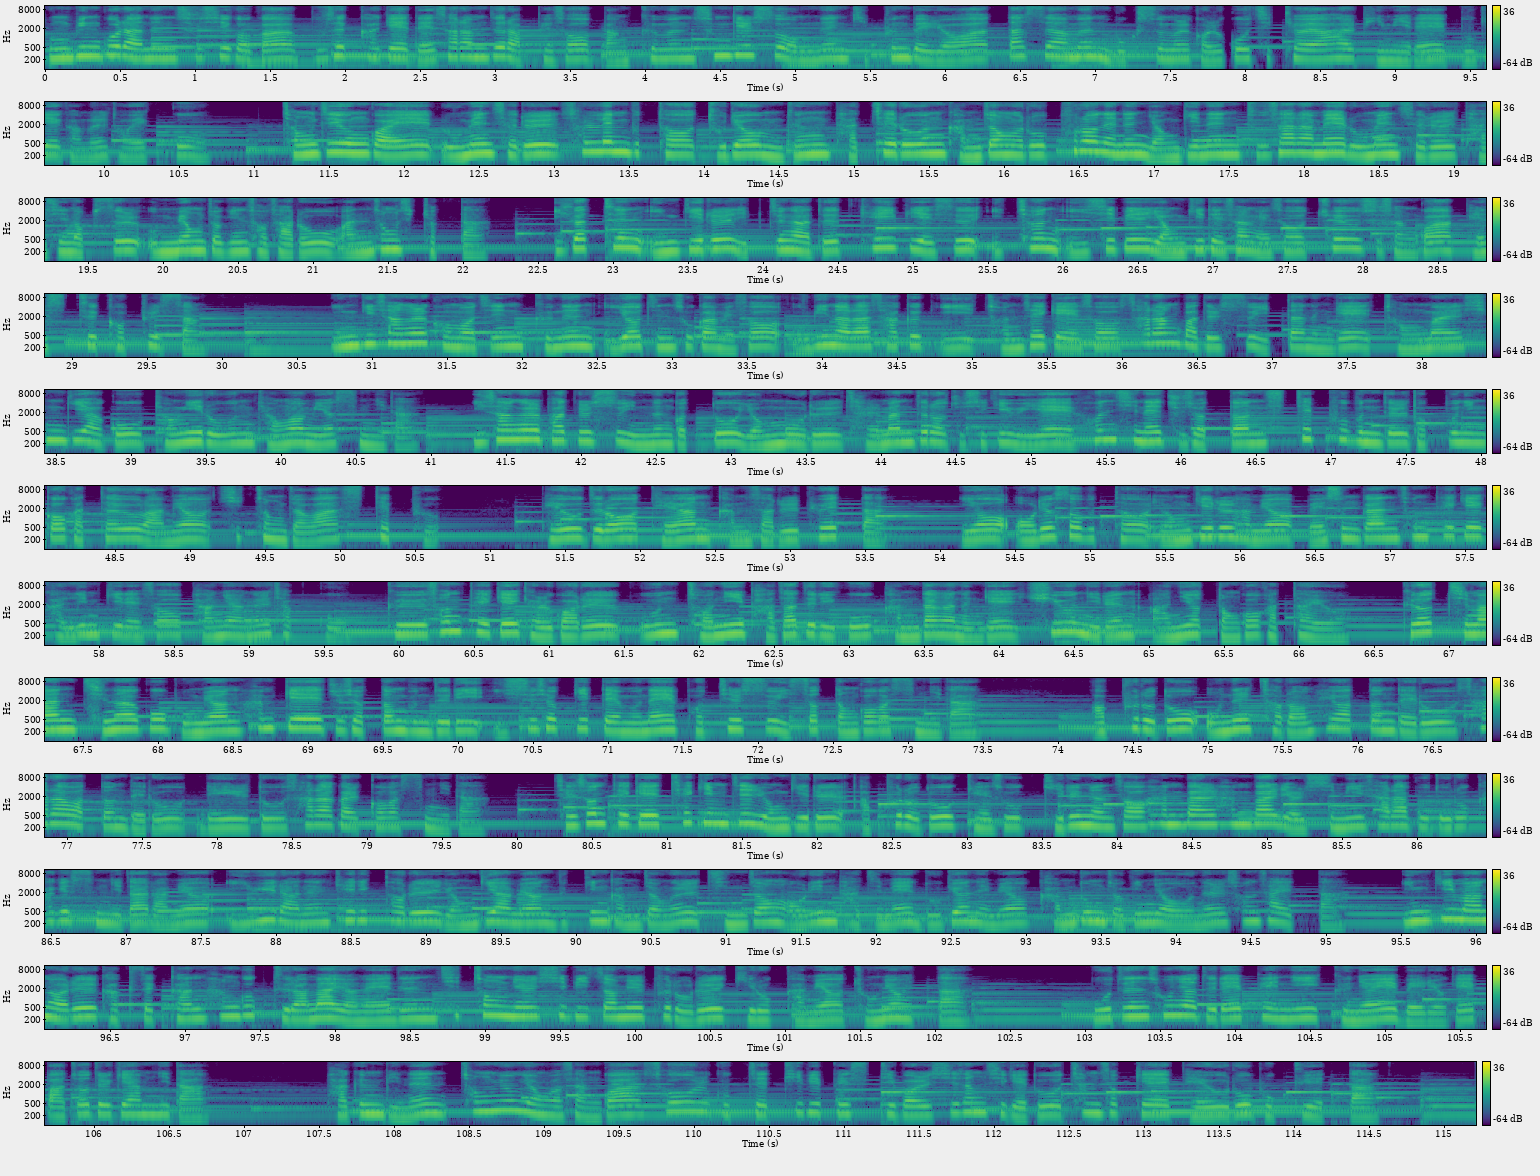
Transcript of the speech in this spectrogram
동빙고라는 수식어가 무색하게 내 사람들 앞에서 만큼은 숨길 수 없는 깊은 배려와 따스함은 목숨을 걸고 지켜야 할 비밀에 무게감을 더했고 정지훈과의 로맨스를 설렘부터 두려움 등 다채로운 감정으로 풀어내는 연기는 두 사람의 로맨스를 다신 없을 운명적인 서사로 완성시켰다. 이 같은 인기를 입증하듯 KBS 2021 연기대상에서 최우수상과 베스트 커플상, 인기상을 거머쥔 그는 이어진 소감에서 우리나라 사극이 전 세계에서 사랑받을 수 있다는 게 정말 신기하고 경이로운 경험이었습니다. 이 상을 받을 수 있는 것도 연모를 잘 만들어 주시기 위해 헌신해 주셨던 스태프분들 덕분인 것 같아요 라며 시청자와 스태프, 배우들어 대한 감사를 표했다. 이어 어려서부터 연기를 하며 매 순간 선택의 갈림길에서 방향을 잡고 그 선택의 결과를 온전히 받아들이고 감당하는 게 쉬운 일은 아니었던 것 같아요. 그렇지만 지나고 보면 함께 해주셨던 분들이 있으셨기 때문에 버틸 수 있었던 것 같습니다. 앞으로도 오늘처럼 해왔던 대로 살아왔던 대로 내일도 살아갈 것 같습니다. 제 선택에 책임질 용기를 앞으로도 계속 기르면서 한 발 한 발 열심히 살아보도록 하겠습니다. 라며 이휘라는 캐릭터를 연기하면 느낀 감정을 진정 어린 다짐에 녹여내며 감동적인 여운을 선사했다. 인기 만화를 각색한 한국 드라마 연애는 시청률 12.1%를 기록하며 조명했다. 모든 소녀들의 팬이 그녀의 매력에 빠져들게 합니다. 박은비는 청룡영화상과 서울국제 TV 페스티벌 시상식에도 참석해 배우로 복귀했다.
